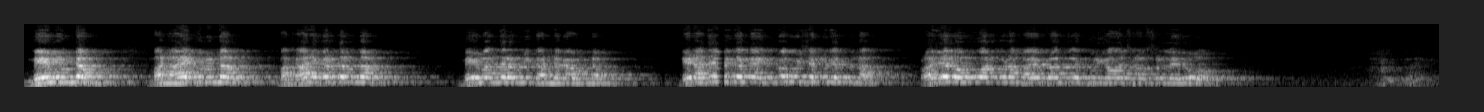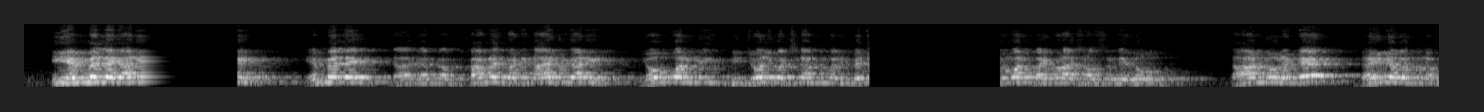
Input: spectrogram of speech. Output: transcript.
మేముంటాం మా నాయకులు ఉన్నారు మా కార్యకర్తలు ఉన్నారు మేమందరం మీకు అండగా ఉంటాం. నేను అదే విధంగా ఇంకొక విషయం కూడా చెప్తున్నా. ప్రజలు ఎవ్వరు కూడా భయభ్రాంతులకు గురి కావాల్సిన అవసరం లేదు. ఈ ఎమ్మెల్యే కానీ ఎమ్మెల్యే కాంగ్రెస్ పార్టీ నాయకులు కానీ ఎవ్వరు మీ మీ జోలికి వచ్చినా మిమ్మల్ని బెదిరి ఎవరు భయపడాల్సిన అవసరం లేదు. తాండూరు అంటే ధైర్యవంతులం.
